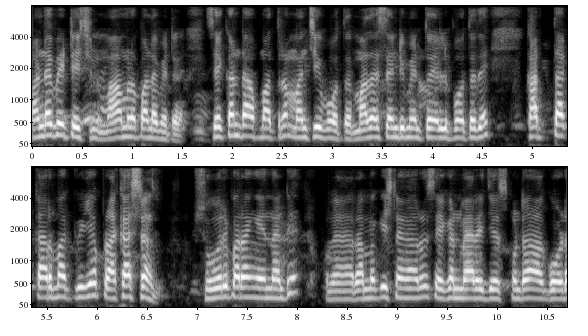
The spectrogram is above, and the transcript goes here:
పండ పెట్టేసిండు మామూలు పండ పెట్టారు సెకండ్ హాఫ్ మాత్రం మంచిగా పోతుంది. మదర్ సెంటిమెంట్తో వెళ్ళిపోతుంది. కర్త కర్మ క్రియ ప్రకాష్ రాజు. స్టోరీ పరంగా ఏంటంటే రమ్మకృష్ణ గారు సెకండ్ మ్యారేజ్ చేసుకుంటా ఆ గోడ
